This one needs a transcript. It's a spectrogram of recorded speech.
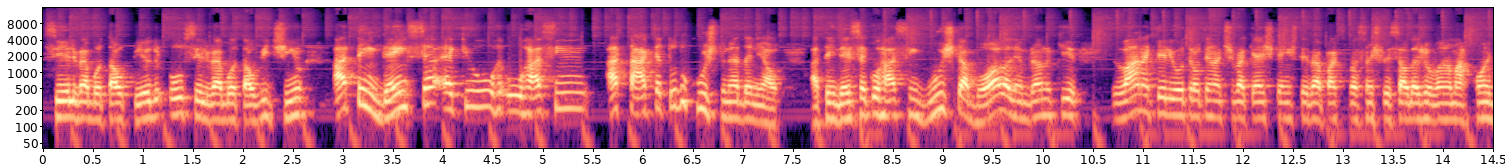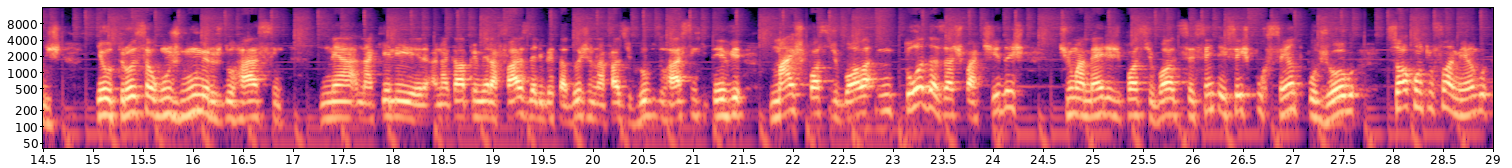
se ele vai botar o Pedro ou se ele vai botar o Vitinho. A tendência é que o, o Racing ataque a todo custo, né, Daniel? A tendência é que o Racing busque a bola, lembrando que lá naquele outro Alternativa Cast que a gente teve a participação especial da Giovana Marcondes, Eu trouxe alguns números do Racing né, naquele, naquela primeira fase da Libertadores, na fase de grupos, o Racing que teve mais posse de bola em todas as partidas, tinha uma média de posse de bola de 66% por jogo, só contra o Flamengo,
